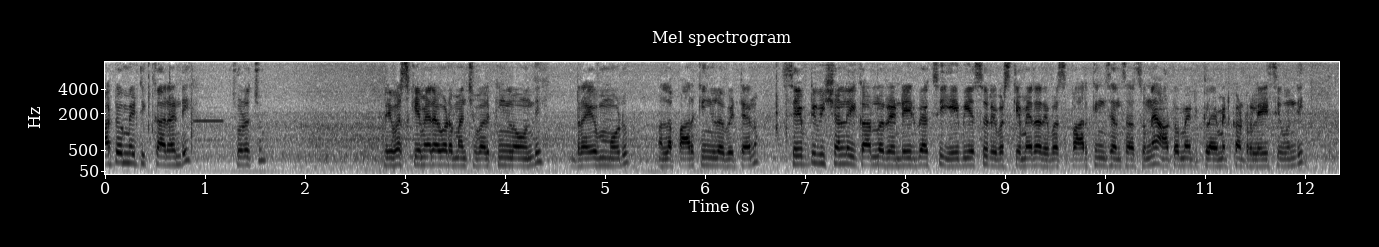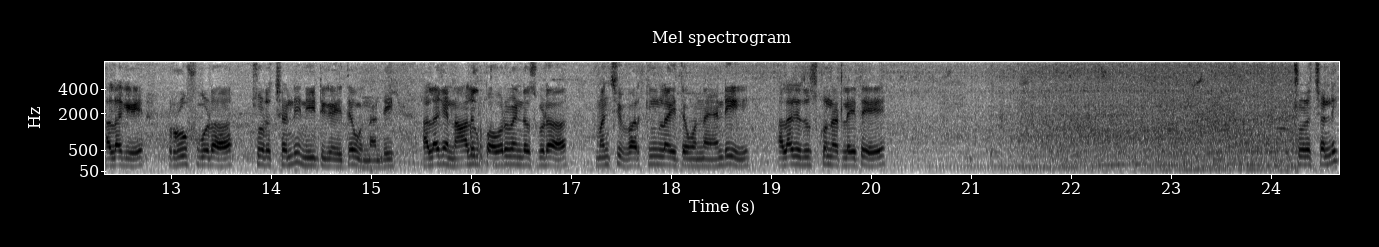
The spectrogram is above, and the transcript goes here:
ఆటోమేటిక్ కార్ అండి. చూడొచ్చు. రివర్స్ కెమెరా కూడా మంచి వర్కింగ్లో ఉంది. డ్రైవ్ మోడ్ మళ్ళీ పార్కింగ్లో పెట్టాను. సేఫ్టీ విషయంలో ఈ కార్లో రెండు air bags ABS reverse camera reverse parking sensors ఉన్నాయి. ఆటోమేటిక్ క్లైమేట్ కంట్రోల్ ఏసీ ఉంది. అలాగే రూఫ్ కూడా చూడొచ్చండి. నీట్గా అయితే ఉందండి. అలాగే నాలుగు పవర్ విండోస్ కూడా మంచి వర్కింగ్లో అయితే ఉన్నాయండి. అలాగే చూసుకున్నట్లయితే చూడొచ్చండి.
